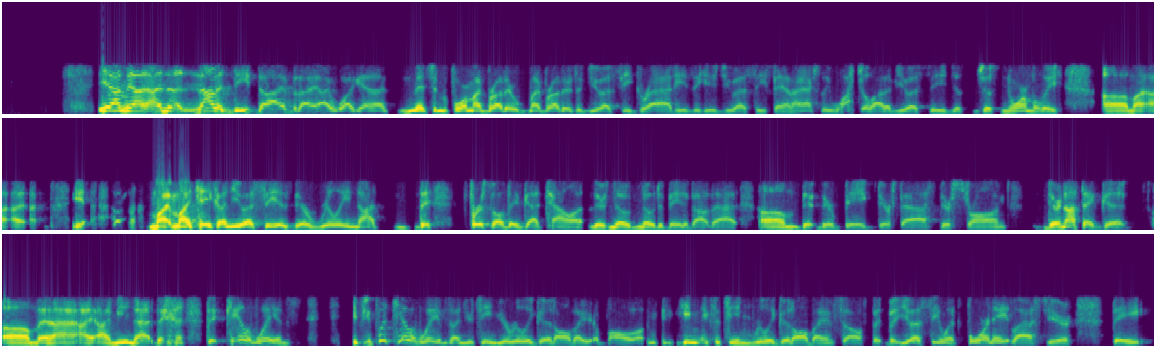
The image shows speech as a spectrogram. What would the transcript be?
Yeah, I mean, I, I not a deep dive, but I, I again I mentioned before my brother my brother's a USC grad. He's a huge USC fan. I actually watch a lot of USC just just normally. Um, I, I, yeah, my my take on USC is they're really not. They, First of all, they've got talent. There's no no debate about that. Um, they're, they're big, they're fast, they're strong. They're not that good, um, and I, I mean that. Caleb Williams, if you put Caleb Williams on your team, you're really good all by all. He makes a team really good all by himself. But but USC went four and eight last year. They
